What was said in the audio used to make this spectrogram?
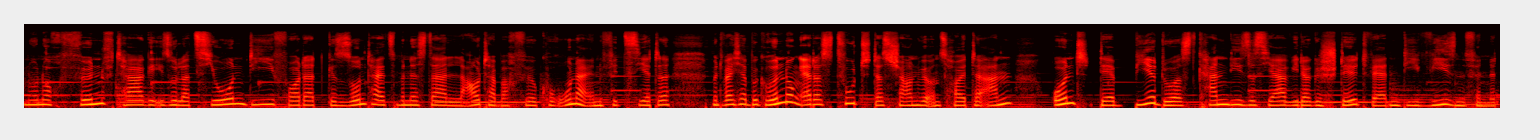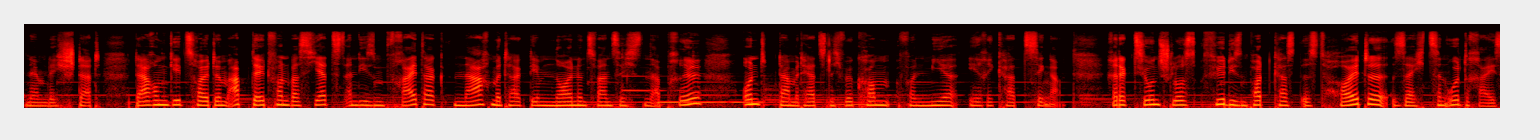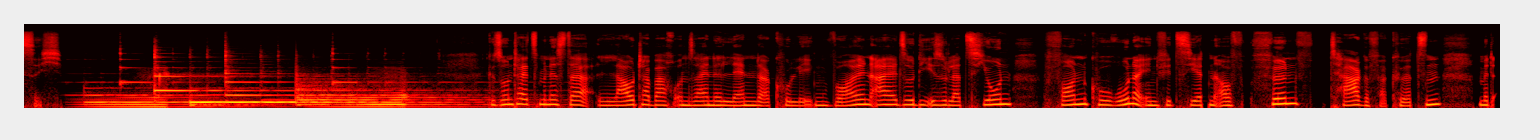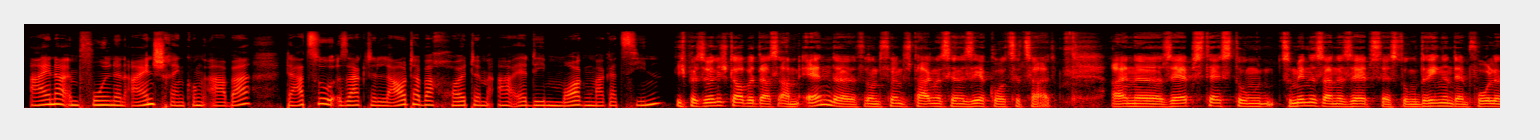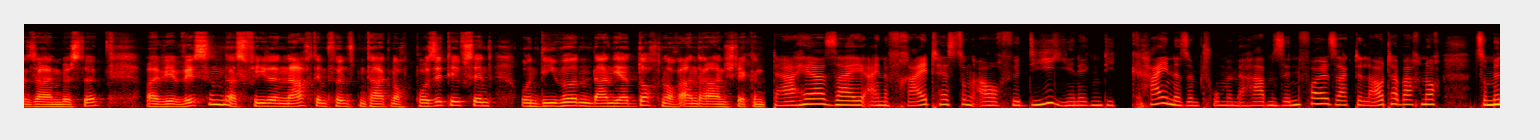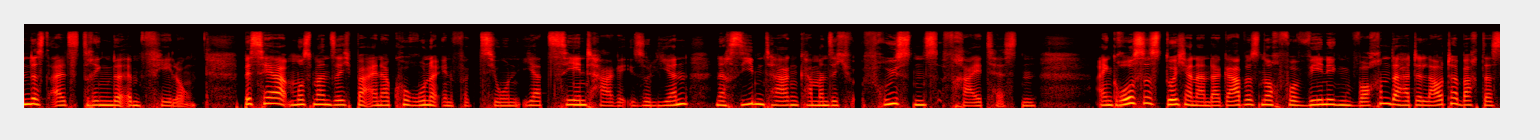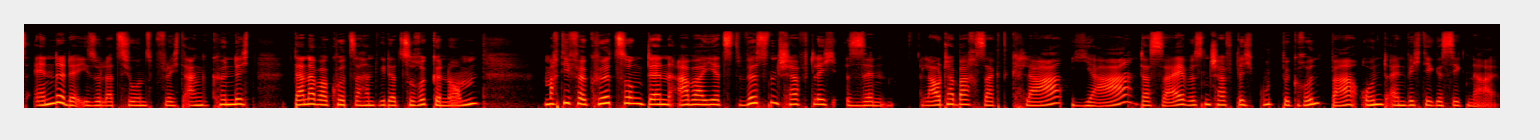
Nur noch fünf Tage Isolation, die fordert Gesundheitsminister Lauterbach für Corona-Infizierte. Mit welcher Begründung er das tut, das schauen wir uns heute an. Und der Bierdurst kann dieses Jahr wieder gestillt werden. Die Wiesen findet nämlich statt. Darum geht es heute im Update von Was jetzt an diesem Freitagnachmittag, dem 29. April. Und damit herzlich willkommen von mir, Erika Zinger. Redaktionsschluss für diesen Podcast ist heute 16.30 Uhr. Gesundheitsminister Lauterbach und seine Länderkollegen wollen also die Isolation von Corona-Infizierten auf fünf Tage verkürzen, mit einer empfohlenen Einschränkung aber. Dazu sagte Lauterbach heute im ARD Morgenmagazin. Ich persönlich glaube, dass am Ende von fünf Tagen, das ist ja eine sehr kurze Zeit, eine Selbsttestung, zumindest eine Selbsttestung dringend empfohlen sein müsste, weil wir wissen, dass viele nach dem fünften Tag noch positiv sind und die würden dann ja doch noch andere anstecken. Daher sei eine Freitestung auch für diejenigen, die keine Symptome mehr haben, sinnvoll, sagte Lauterbach noch, zumindest als dringende Empfehlung. Bisher muss man sich bei einer Corona-Infektion ja zehn Tage isolieren. Nach sieben Tagen kann man sich frühestens freitesten. Ein großes Durcheinander gab es noch vor wenigen Wochen. Da hatte Lauterbach das Ende der Isolationspflicht angekündigt, dann aber kurzerhand wieder zurückgenommen. Macht die Verkürzung denn aber jetzt wissenschaftlich Sinn? Lauterbach sagt klar, ja, das sei wissenschaftlich gut begründbar und ein wichtiges Signal.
